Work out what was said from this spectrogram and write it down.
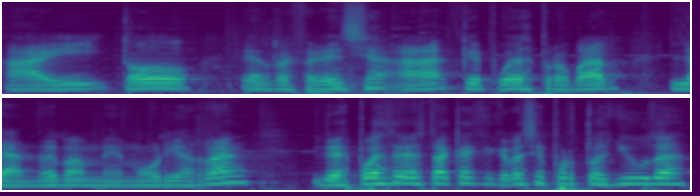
ahí todo en referencia a que puedes probar la nueva memoria RAM. Y después te destaca que gracias por tu ayuda,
